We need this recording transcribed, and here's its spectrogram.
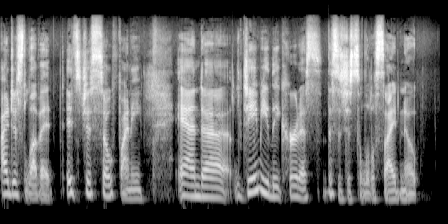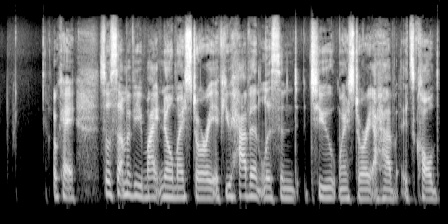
I just love it. It's just so funny. And uh, Jamie Lee Curtis. This is just a little side note. Okay, so some of you might know my story. If you haven't listened to my story, I have. It's called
